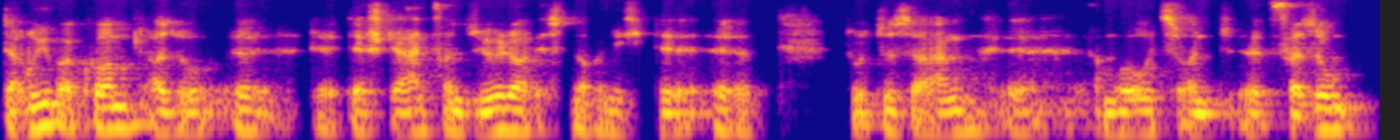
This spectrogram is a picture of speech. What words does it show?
darüber kommt. Also äh, der, der, Stern von Söder ist noch nicht äh, sozusagen äh, am Horizont äh, versunken.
